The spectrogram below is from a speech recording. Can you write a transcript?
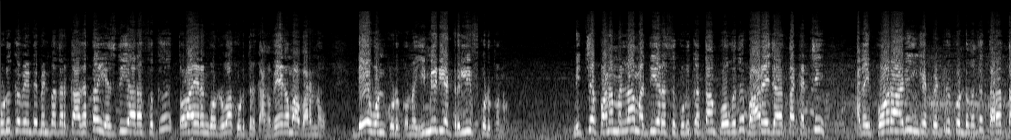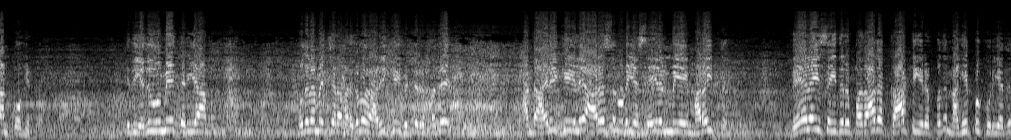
கொடுக்க வேண்டும் என்பதற்காகத்தான் எஸ்டிஆர்எஃப்க்கு தொள்ளாயிரம் கோடி ரூபாய் கொடுத்திருக்காங்க. வேகமா வரணும். டே ஒன் கொடுக்கணும். இமீடியட் ரிலீஃப் கொடுக்கணும். மிச்ச பணம் எல்லாம் மத்திய அரசு கொடுக்கத்தான் போகுது. பாரதிய ஜனதா கட்சி அதை போராடி இங்கே பெற்றுக்கொண்டு வந்து தரத்தான் போகின்றோம். இது எதுவுமே தெரியாம முதலமைச்சர் அவர்கள் ஒரு அறிக்கை விட்டிருப்பது அந்த அறிக்கையிலே அரசனுடைய செயலின்மையை மறைத்து வேலை செய்திருப்பதாக காட்டியிருப்பது நகைப்புக்குரியது.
